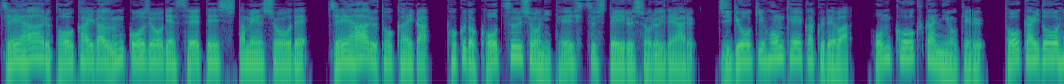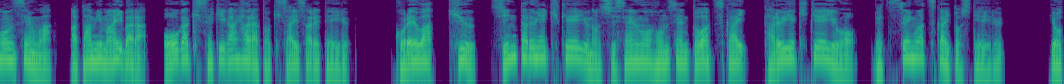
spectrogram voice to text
JR 東海が運行上で制定した名称で、JR 東海が国土交通省に提出している書類である、事業基本計画では、本校区間における、東海道本線は、熱海前原、大垣関ヶ原と記載されている。これは、旧、新樽駅経由の支線を本線と扱い、樽駅経由を別線扱いとしている。よっ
